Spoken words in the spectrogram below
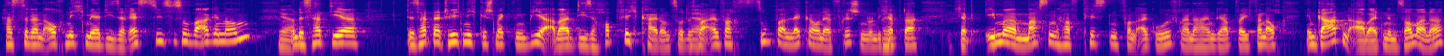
hast du dann auch nicht mehr diese Restsüße so wahrgenommen. Ja. Und es hat dir das hat natürlich nicht geschmeckt wie ein Bier, aber diese Hopfigkeit und so, das Ja. war einfach super lecker und erfrischend. Und ich habe da, ich habe immer massenhaft Kisten von alkoholfreien daheim gehabt, weil ich fand auch im Garten arbeiten im Sommer, ne?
